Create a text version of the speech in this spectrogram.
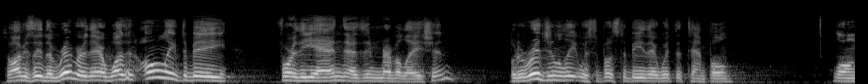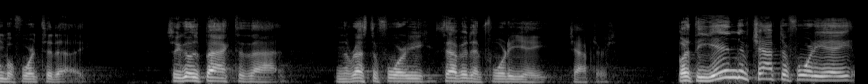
So obviously the river there wasn't only to be for the end, as in Revelation, but originally it was supposed to be there with the temple long before today. So he goes back to that in the rest of 47 and 48 chapters. But at the end of chapter 48,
